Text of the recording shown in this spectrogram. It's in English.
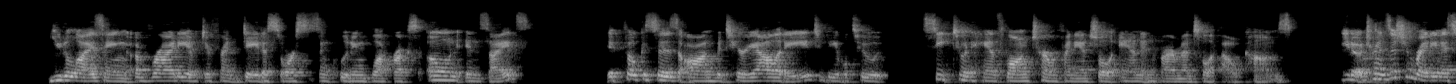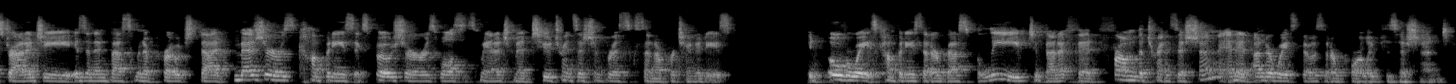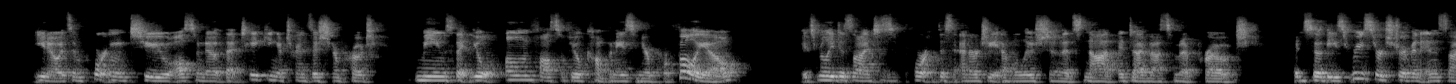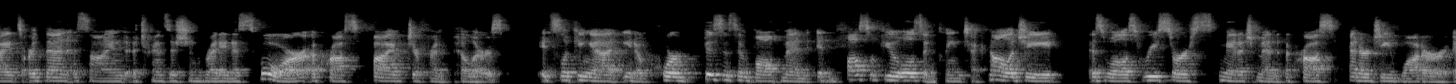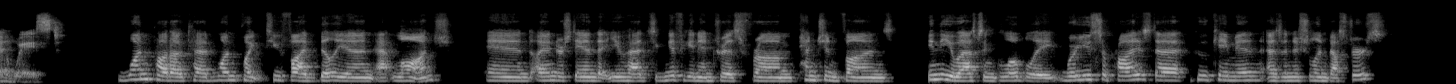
utilizing a variety of different data sources, including BlackRock's own insights it focuses on materiality to be able to seek to enhance long term financial and environmental outcomes. You know, transition readiness strategy is an investment approach that measures companies' exposure as well as its management to transition risks and opportunities. It overweights companies that are best believed to benefit from the transition and it underweights those that are poorly positioned. You know, it's important to also note that taking a transition approach means that you'll own fossil fuel companies in your portfolio. It's really designed to support this energy evolution. It's not a divestment approach. And so these research driven insights are then assigned a transition readiness score across five different pillars. It's looking at, you know, core business involvement in fossil fuels and clean technology, as well as resource management across energy, water, and waste. One product had 1.25 billion at launch, and I understand that you had significant interest from pension funds in the US and globally. Were you surprised at who came in as initial investors?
